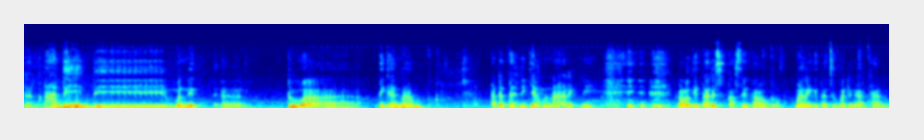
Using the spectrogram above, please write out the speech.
Dan tadi di menit uh, 236 ada teknik yang menarik nih. Kalau gitaris pasti tahu. Mari kita coba dengarkan.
